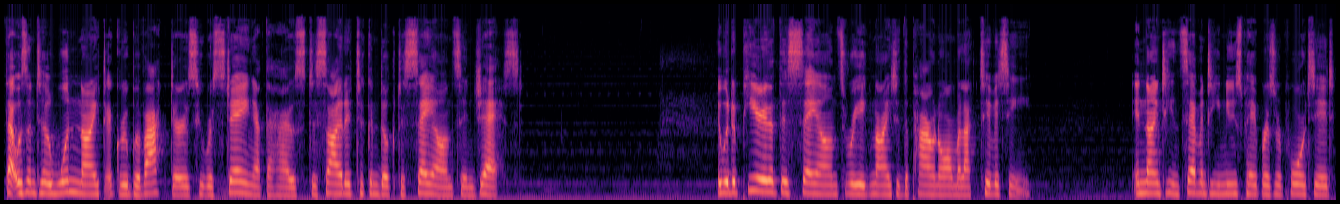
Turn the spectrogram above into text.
That was until one night a group of actors who were staying at the house decided to conduct a seance in jest. It would appear that this seance reignited the paranormal activity. In 1970, newspapers reported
